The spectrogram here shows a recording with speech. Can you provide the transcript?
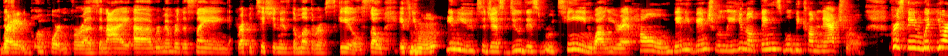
right so important for us and i uh, remember the saying repetition is the mother of skill so if you mm-hmm. continue to just do this routine while you're at home then eventually you know things will become natural christine with your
